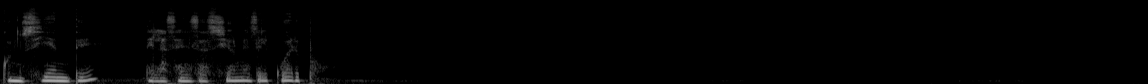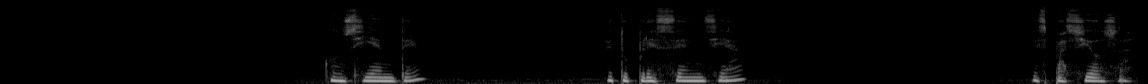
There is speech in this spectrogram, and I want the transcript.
Consciente de las sensaciones del cuerpo. Consciente de tu presencia espaciosa.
